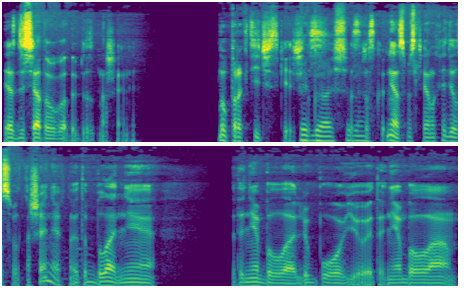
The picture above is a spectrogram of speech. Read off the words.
Я с 10 года без отношений. Ну, практически. Я сейчас Фига себе. расскажу. Нет, в смысле, я находился в отношениях, но это была не... Это не было любовью, это не было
